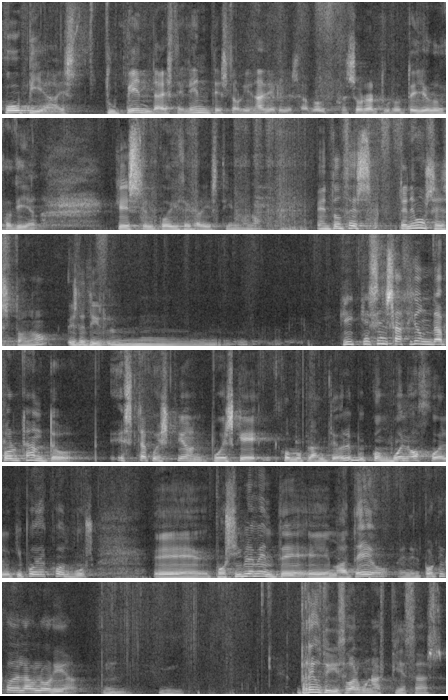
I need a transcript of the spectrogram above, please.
copia estupenda, excelente, extraordinaria que les habló el profesor Arturo Tello el día, que es el Códice Calistino. ¿no? Entonces, tenemos esto, ¿no? es decir, ¿Qué, sensación da, por tanto, esta cuestión? Pues que, como planteó con buen ojo el equipo de Cottbus, eh, posiblemente eh, Mateo, en el Pórtico de la Gloria, mm, reutilizó algunas piezas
